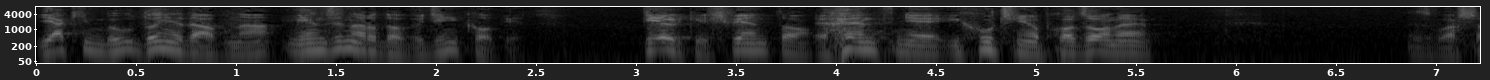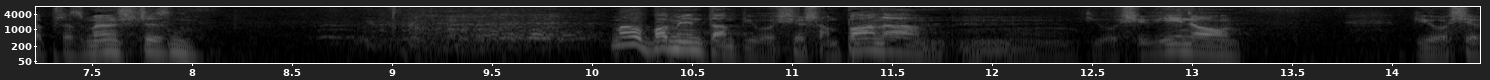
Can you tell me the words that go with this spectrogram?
jakim był do niedawna Międzynarodowy Dzień Kobiet. Wielkie święto, chętnie i hucznie obchodzone, zwłaszcza przez mężczyzn. No, pamiętam, piło się szampana, mm, piło się wino, piło się,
